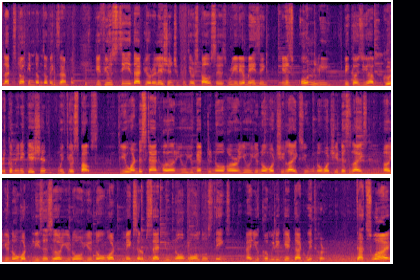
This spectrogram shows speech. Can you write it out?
let's talk in terms of example. If you see that your relationship with your spouse is really amazing it is only because you have good communication with your spouse. You understand her you you get to know her you you know what she likes you know what she dislikes uh, you know what pleases her you know you know what makes her upset you know all those things and you communicate that with her that's why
